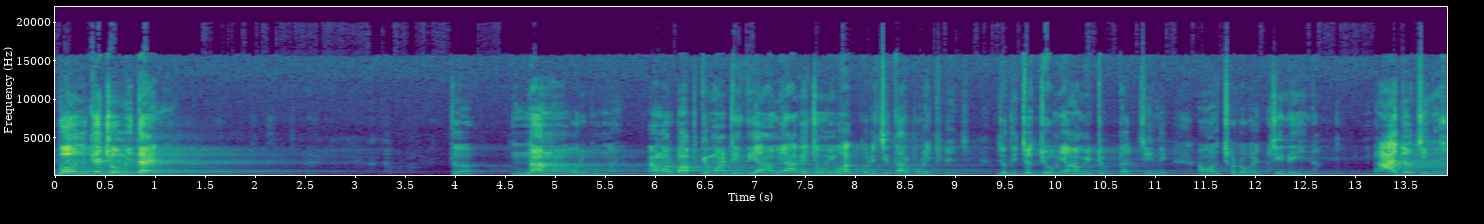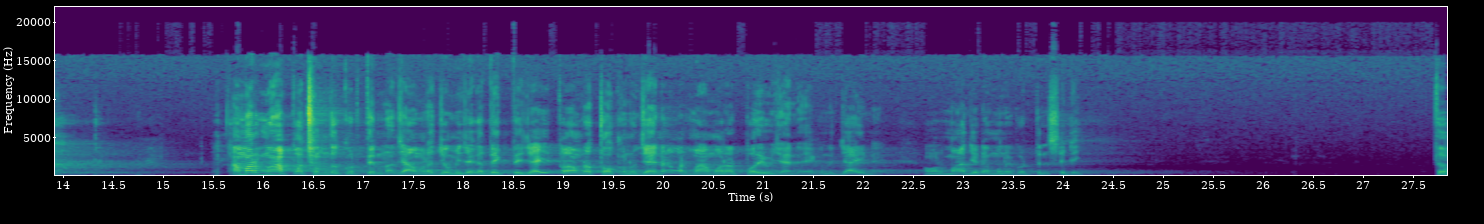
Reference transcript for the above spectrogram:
বোনকে জমি দেয় না তো না না, ওরকম নয়। আমার বাপকে মাটি দিয়ে আমি আগে জমি ভাগ করেছি, তারপরে খেয়েছি। যদি চ জমি আমি টুকটাক চিনি, আমার ছোট ভাই চিনেই না। আজও চিনি না। আমার মা পছন্দ করতেন না যে আমরা জমি জায়গা দেখতে যাই, তো আমরা তখনও যাই না, আমার মা মরার পরেও যায় না, এখনও যাই না। আমার মা যেটা মনে করতেন সেটাই। তো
